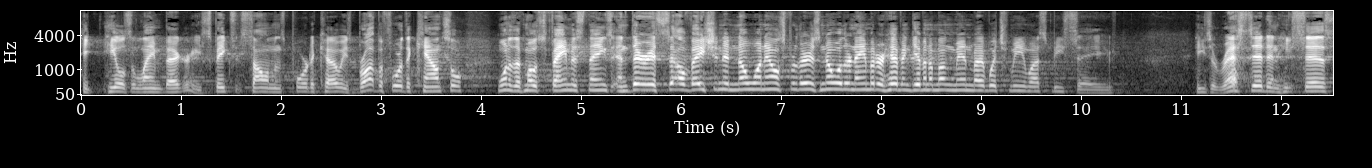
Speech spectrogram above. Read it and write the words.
He heals a lame beggar. He speaks at Solomon's portico. He's brought before the council. One of the most famous things, and there is salvation in no one else, for there is no other name under heaven given among men by which we must be saved. He's arrested and he says,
